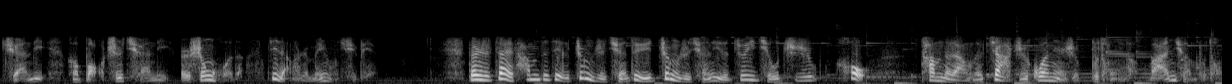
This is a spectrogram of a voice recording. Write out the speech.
权利和保持权利而生活的这两个人没什么区别，但是在他们的这个政治权对于政治权利的追求之后，他们的两个的价值观念是不同的，完全不同。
